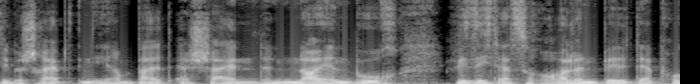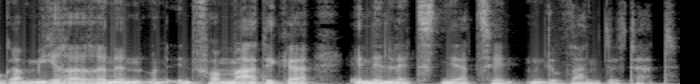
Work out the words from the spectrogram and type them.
Sie beschreibt in ihrem bald erscheinenden neuen Buch, wie sich das Rollenbild der Programmiererinnen und Informatiker in den letzten Jahrzehnten gewandelt hat.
